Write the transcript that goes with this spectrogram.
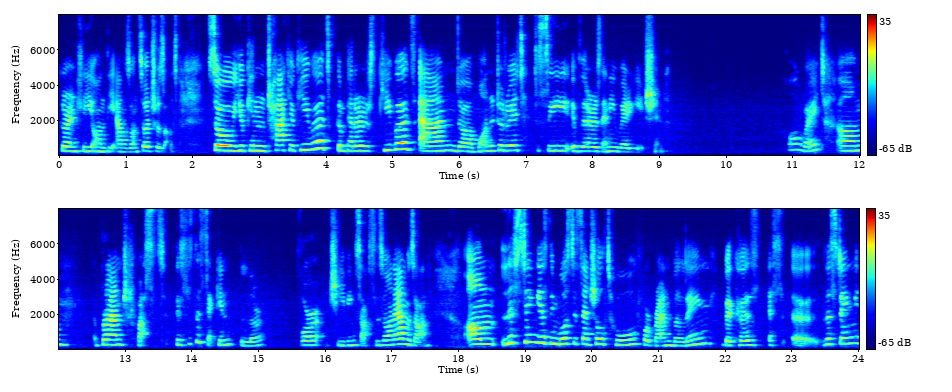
currently on the Amazon search results so you can track your keywords competitors keywords and uh, monitor it to see if there is any variation. All right um, brand trust. This is the second pillar for achieving success on Amazon. Um, listing is the most essential tool for brand building because uh, listing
